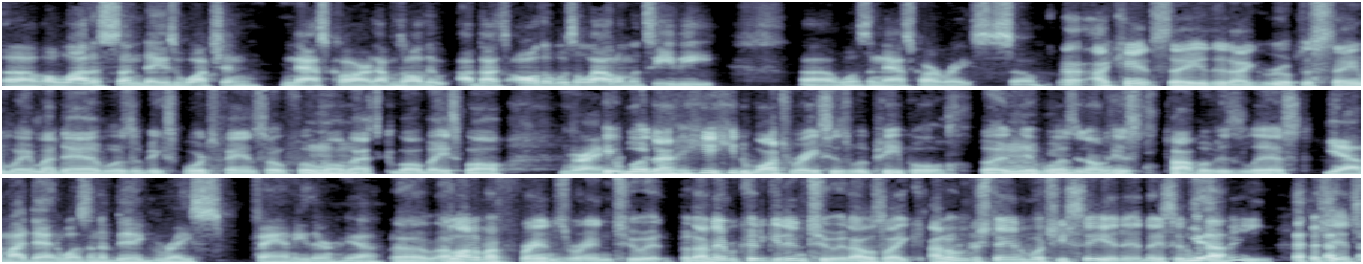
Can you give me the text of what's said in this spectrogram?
uh, a lot of Sundays watching NASCAR. That was all that. That's all that was allowed on the TV uh, was a NASCAR race. So I can't say that I grew up the same way. My dad was a big sports fan, so football, Mhm. basketball, baseball. right, He would not. He, he'd watch races with people, but it Mhm. wasn't on his top of his list. yeah. My dad wasn't a big race fan either. Yeah. uh, a lot of my friends were into it, but I never could get into it. I was like, I don't understand what you see in it. And they said, What Yeah. do you mean? They said, It's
